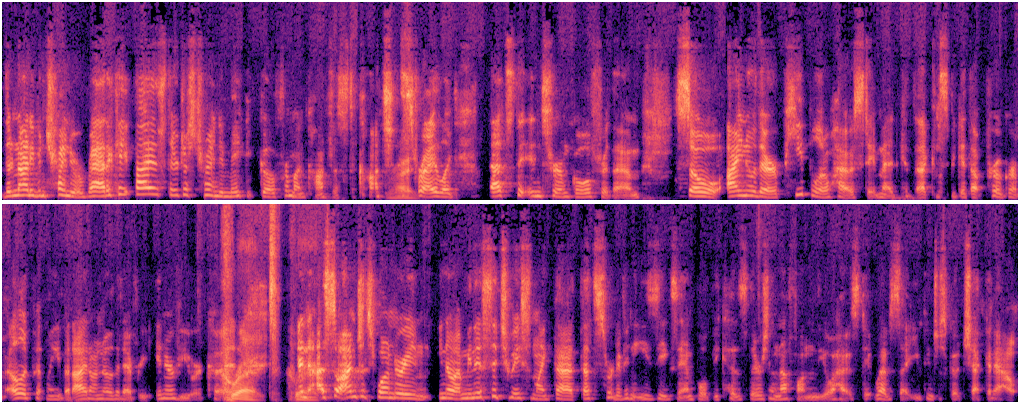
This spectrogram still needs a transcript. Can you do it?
they're not even trying to eradicate bias, they're just trying to make it go from unconscious to conscious, right? right? Like that's the interim goal for them. So I know there are people at Ohio State Med that can speak at that program eloquently, but I don't know that every interviewer could. Correct. Uh, correct. And so I'm just wondering, you know, I mean, a situation like that, that's sort of an easy example because there's enough on the Ohio State website. You can just go check it out.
